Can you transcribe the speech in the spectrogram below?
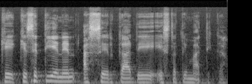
que, que se tienen acerca de esta temática.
